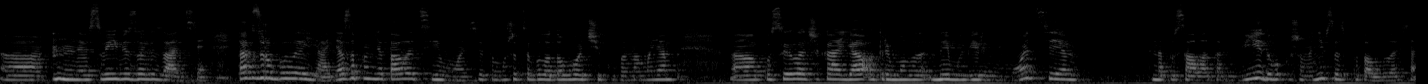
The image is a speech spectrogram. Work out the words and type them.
Е, в своїй візуалізації. Так зробила і я. Я запам'ятала ці емоції, тому що це була довгоочікувана моя е, посилочка. Я отримала неймовірні емоції. написала там відгук, що мені все сподобалося.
